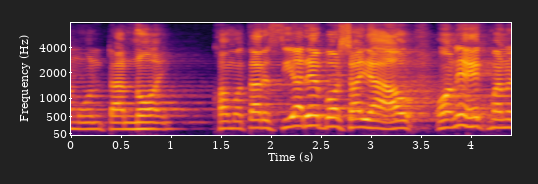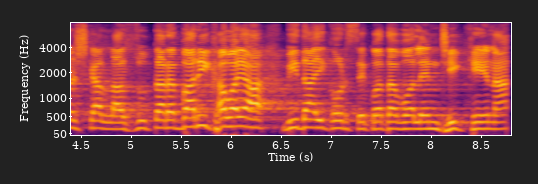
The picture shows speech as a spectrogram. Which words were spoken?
এমনটা নয়। ক্ষমতার চেয়ারে বসায়াও অনেক মানুষকে আল্লাহ জুতার বাড়ি খাওয়ায়া বিদায় করছে, কথা বলেন ঠিক না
